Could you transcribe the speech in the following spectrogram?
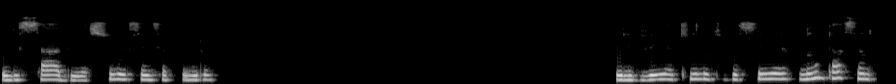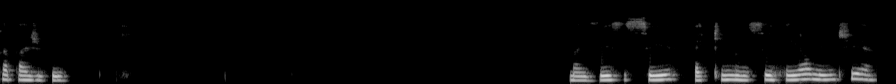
Ele sabe a sua essência pura Ele vê aquilo que você não está sendo capaz de ver. Mas esse ser é quem você realmente é.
